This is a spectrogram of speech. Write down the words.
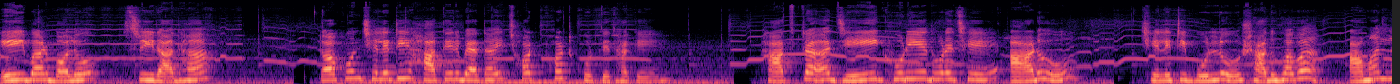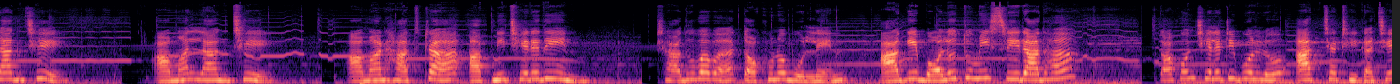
এইবার বলো, শ্রী রাধা। তখন ছেলেটি হাতের ব্যথায় ছটফট করতে থাকে। হাতটা যেই ঘুরিয়ে ধরেছে, আরও ছেলেটি বলল, সাধু বাবা, আমার লাগছে আমার লাগছে। আমার হাতটা আপনি ছেড়ে দিন। সাধু বাবা তখনও বললেন, আগে বলো তুমি শ্রী রাধা? তখন ছেলেটি বলল আচ্ছা ঠিক আছে,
